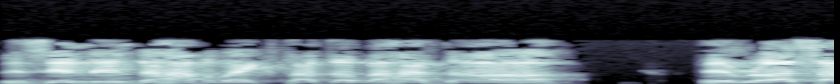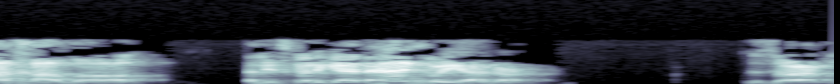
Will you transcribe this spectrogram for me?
The Zinin, the Habalek Tata Bahada, the Rasachala, and he's going to get angry at her. He's going to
